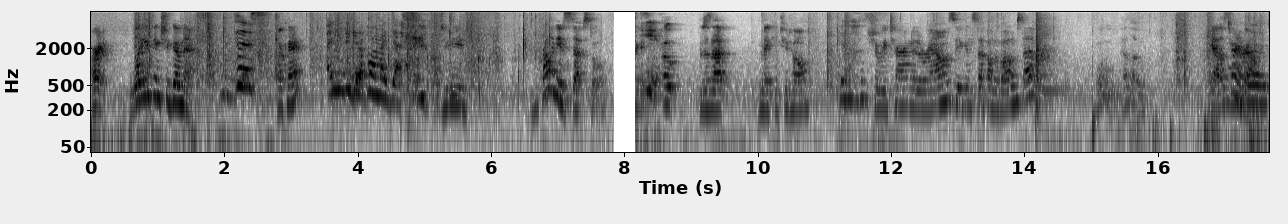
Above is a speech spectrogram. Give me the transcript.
Alright. What do you think should go next? This. Okay. I need to get up on my desk. Do you need? You probably need a step stool. Yeah. Oh, does that make you too tall? Yes. Should we turn it around so you can step on the bottom step? Whoa, hello. Yeah, let's turn it around.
